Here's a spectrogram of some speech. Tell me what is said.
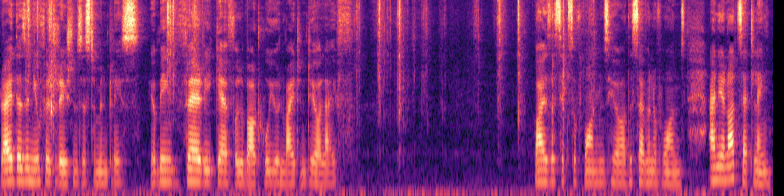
right? There's a new filtration system in place. You're being very careful about who you invite into your life. Why is the Six of Wands here, the Seven of Wands? And you're not settling.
